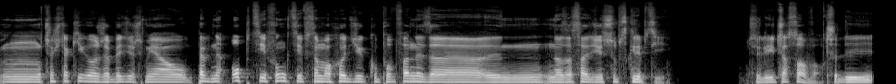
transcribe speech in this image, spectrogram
mm, coś takiego, że będziesz miał pewne opcje, funkcje w samochodzie kupowane za, y, na zasadzie subskrypcji, czyli czasowo. Czyli,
